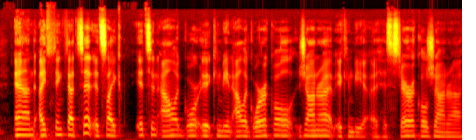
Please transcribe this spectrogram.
and I think that's it. It's like it's an allegor. It can be an allegorical genre. It can be a hysterical genre.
